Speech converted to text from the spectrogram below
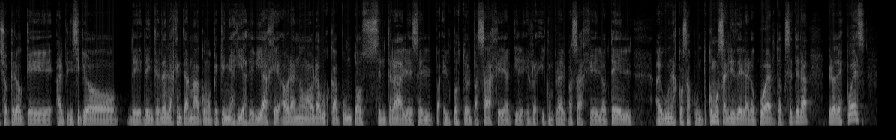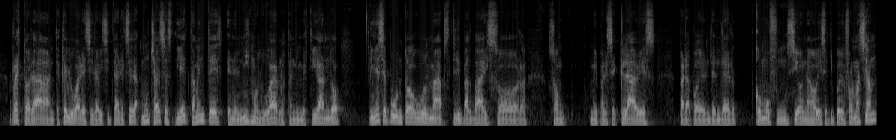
yo creo que al principio de, Internet la gente armaba como pequeñas guías de viaje, ahora no, ahora busca puntos centrales, el, costo del pasaje y, comprar el pasaje, el hotel, algunas cosas, cómo salir del aeropuerto, etcétera, pero después restaurantes, qué lugares ir a visitar, etcétera. Muchas veces directamente en el mismo lugar lo están investigando. Y en ese punto Google Maps, TripAdvisor son, me parece, claves para poder entender cómo funciona hoy ese tipo de información.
